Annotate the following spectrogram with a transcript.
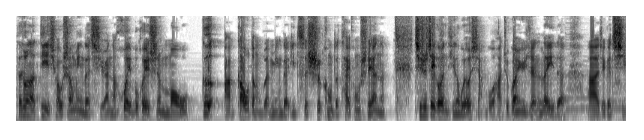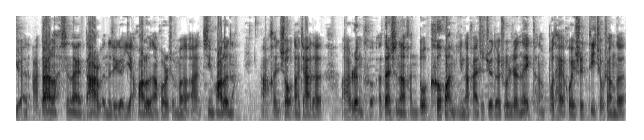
他说呢，地球生命的起源呢，会不会是某个啊高等文明的一次失控的太空实验呢？其实这个问题呢，我有想过哈，就关于人类的啊这个起源啊，当然了，现在达尔文的这个演化论啊，或者什么啊进化论呢，啊很受大家的啊认可，但是呢，很多科幻迷呢还是觉得说人类可能不太会是地球上的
